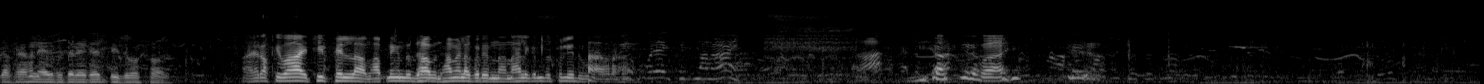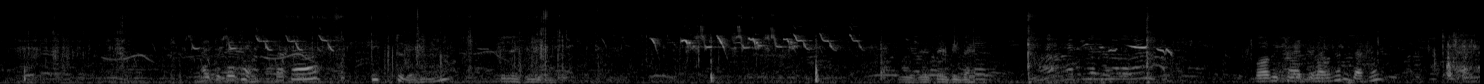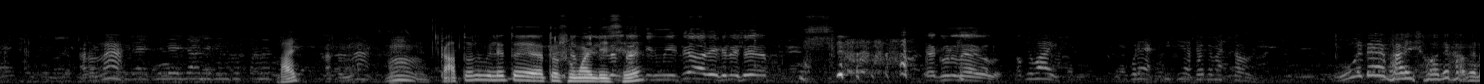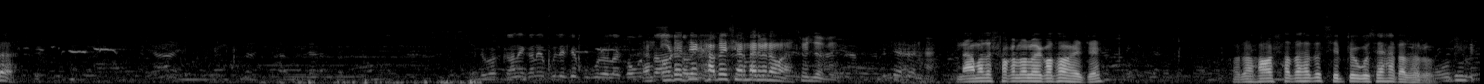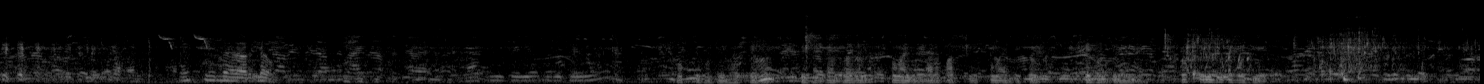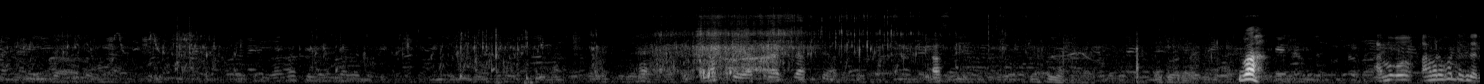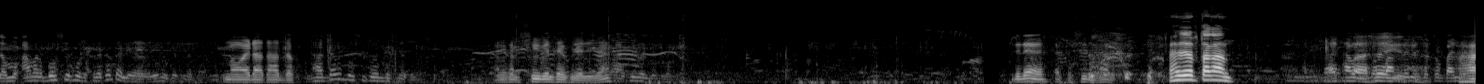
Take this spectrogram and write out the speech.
দেখো এখন এর ভিতরে এটা দিয়ে দেবো সর। রকি ভাই ছিপ ফেললাম। আপনি কিন্তু ঝাম- ঝামেলা করেন না নাহলে কিন্তু তুলে দেবো। ভাই? কাতল মিলে তো এত সময় লিছে। ভাই সহজে খাবে না। আমাদের সকালবেলায় কথা হয়েছে। ওটা হওয়ার সাথে সাথে সিপটে গুছে হাঁটা ধরো। সময় দিই আরও পাঁচ মিনিট সময় দিই স্পেশাল চলে যাবে প্রত্যেকে দুটো আমি আমার ওখানটা খুলে আমার বসে ফটো খুলে দাও, তাহলে ওখানটা খুলে মামা এটা হাতে দাও। আমি খালি সুই বেল থেকে খুলে দিই হ্যাঁ? দিদি দেখো দিদে একটা সুই হয়ে গেছে।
